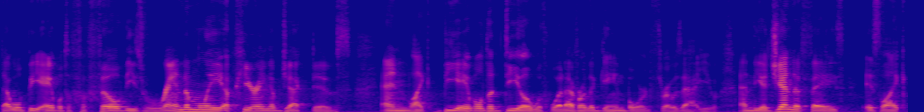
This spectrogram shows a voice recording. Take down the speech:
that will be able to fulfill these randomly appearing objectives and like be able to deal with whatever the game board throws at you. And the agenda phase is like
